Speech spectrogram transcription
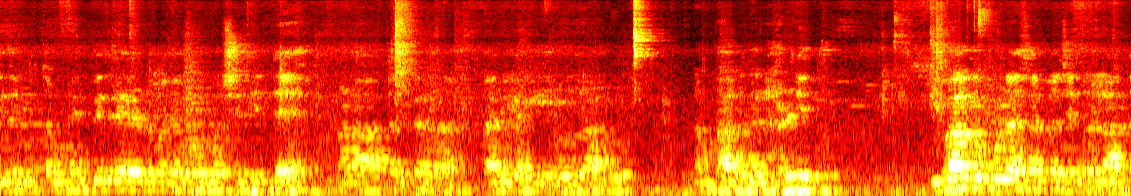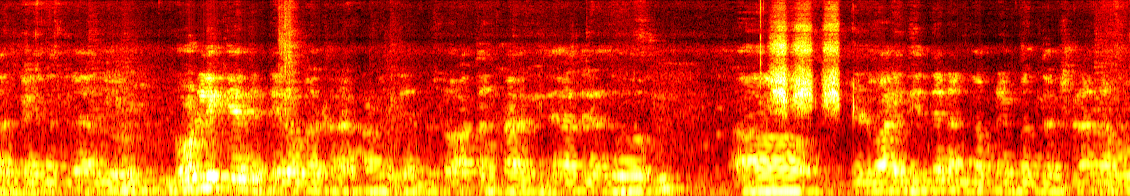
ಇದನ್ನು ತಮ್ಮ ನೆನಪಿದ್ರೆ ಎರಡೂವರೆ, ಮೂರು ವರ್ಷದ ಹಿಂದೆ ಬಹಳ ಆತಂಕಕಾರಿಯಾಗಿ ಇರೋದು ನಮ್ಮ ಭಾಗದಲ್ಲಿ ಹರಡಿತ್ತು. ಇವಾಗ ಕೂಡ ಸ್ವಲ್ಪ ಜನರಲ್ಲಿ ಆತಂಕ ಏನಂದ್ರೆ ಅದು ನೋಡ್ಲಿಕ್ಕೆ ನೆಟ್ಟೆ ರೋಗ ತರ ಕಾಣುತ್ತೆ ಅಂದ್ಬಿಟ್ಟು ಆತಂಕ ಆಗಿದೆ ಆದ್ರೆ ಅದು ಎರಡು ವಾರದ ಹಿಂದೆ ನನ್ನ ಗಮನಕ್ಕೆ ಬಂದ ತಕ್ಷಣ ನಾವು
